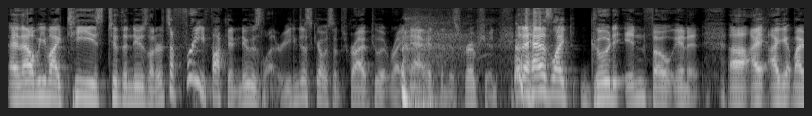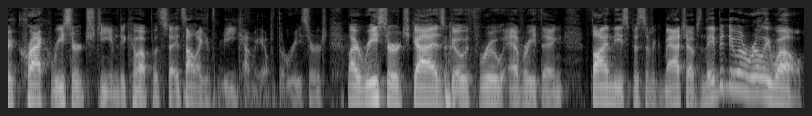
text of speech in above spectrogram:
and that'll be my tease to the newsletter. It's a free fucking newsletter. You can just go subscribe to it right now. Hit the description, and it has like good info in it. Uh, I, I get my crack research team to come up with stuff. It's not like it's me coming up with the research. My research guys go through everything, find these specific matchups, and they've been doing really well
